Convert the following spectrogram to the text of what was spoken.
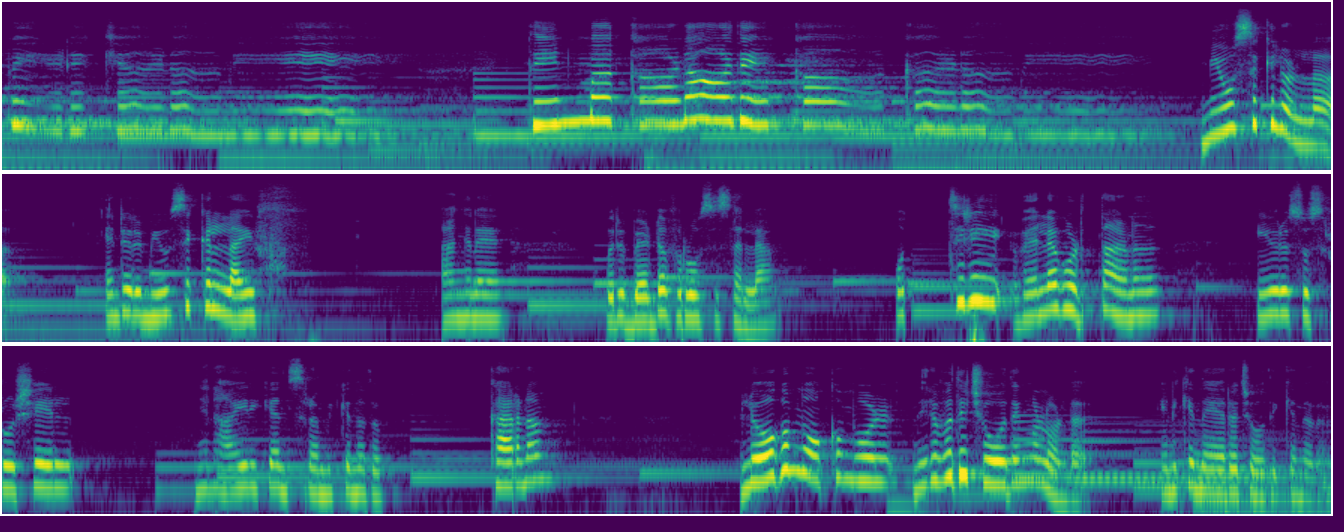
പിടിക്കണമേ. തിന്മ കാണാതെ കാക്കണമേ. മ്യൂസിക്കിലുള്ള എന്റെ ഒരു മ്യൂസിക്കൽ ലൈഫ് അങ്ങനെ ഒരു ബെഡ് ഓഫ് റോസസ് അല്ല. ഒത്തിരി വില കൊടുത്താണ് ഈ ഒരു ശുശ്രൂഷയിൽ ഞാൻ ആയിരിക്കാൻ ശ്രമിക്കുന്നതും. കാരണം ലോകം നോക്കുമ്പോൾ നിരവധി ചോദ്യങ്ങളുണ്ട് എനിക്ക് നേരെ ചോദിക്കുന്നത്.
